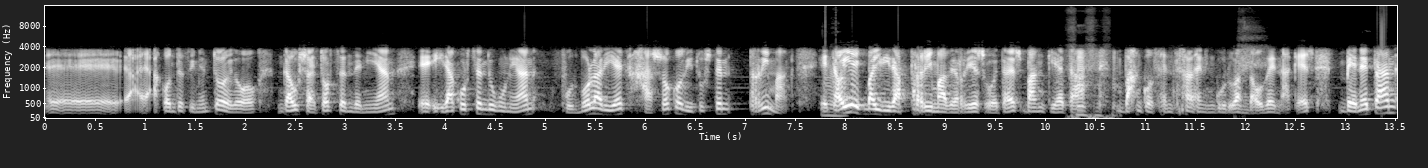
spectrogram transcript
e, akontezimento edo gauza etortzen denian, e, irakurtzen dugunean, futbolariek jasoko dituzten primak. Eta horiek bai dira prima de riesgo, eta ez bankia eta banko zentralen inguruan daudenak, ez? Benetan,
